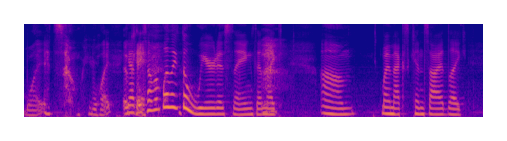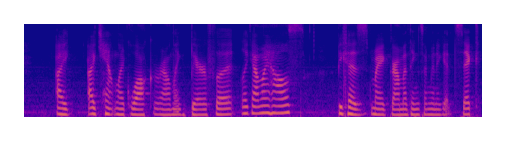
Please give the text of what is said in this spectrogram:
What? It's so weird. What? Yeah, they come up with like the weirdest things, and like, um, my Mexican side, like, I I can't like walk around like barefoot like at my house because my grandma thinks I'm gonna get sick,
